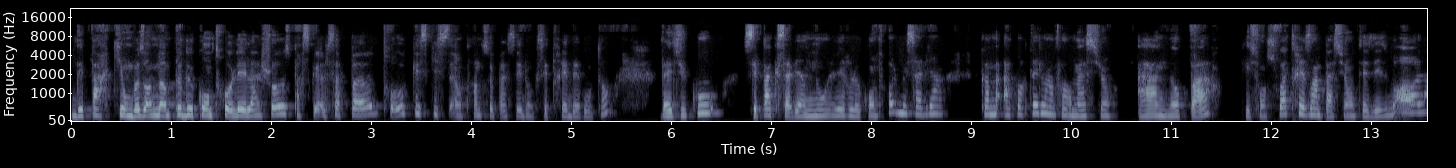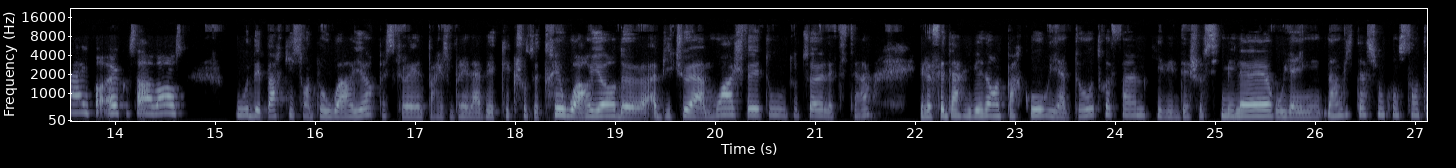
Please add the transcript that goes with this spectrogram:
des parts qui ont besoin d'un peu de contrôler la chose parce qu'elles ne savent pas trop qu'est-ce qui est en train de se passer, donc c'est très déroutant. Ben, du coup, c'est pas que ça vient nourrir le contrôle, mais ça vient comme apporter de l'information à nos parts qui sont soit très impatientes et se disent, bon, là, il faut que ça avance, ou des parts qui sont un peu warrior parce qu'elle, par exemple, elle avait quelque chose de très warrior, de, habitué à moi, je fais tout toute seule, etc. Et le fait d'arriver dans le parcours, il y a d'autres femmes qui vivent des choses similaires, où il y a une invitation constante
